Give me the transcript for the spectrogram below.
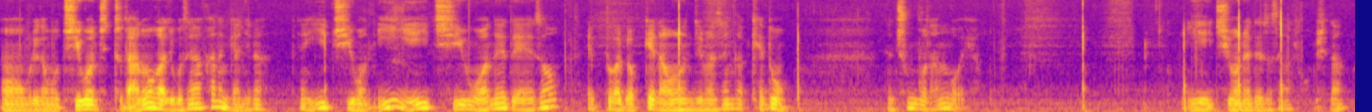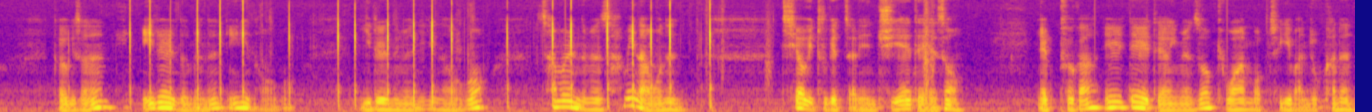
어 우리가 뭐 G1, G2 나눠 가지고 생각하는 게 아니라 이 G1, 이, 이 G1에 대해서 F가 몇 개 나오는지만 생각해도 충분한 거예요. 이 G1에 대해서 생각해 봅시다. 그 여기서는 1을 넣으면 1이 나오고 2를 넣으면 1이 나오고 3을 넣으면 3이 나오는 치역이 두 개짜리인 G에 대해서 F가 1대1 대응이면서 교환 법칙이 만족하는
